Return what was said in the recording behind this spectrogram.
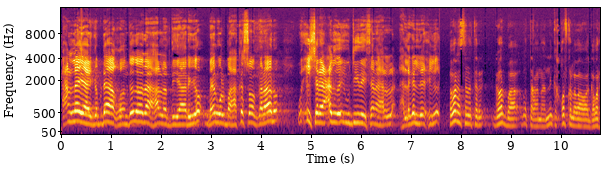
waxaan leeyahay gabdhaha qoondadooda ha la diyaariyo meel walba ha ka soo galaano wixii shareecadu ay u diidaysana ha la- ha laga leexiyo. Labada senatar gabar baa mataqaanaa ninka qofka labaa waa gabar.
